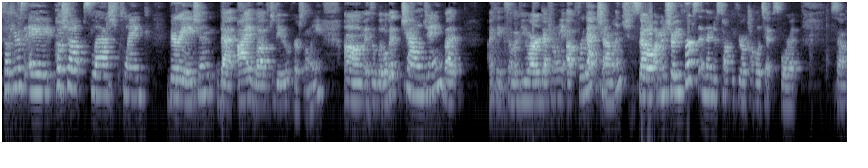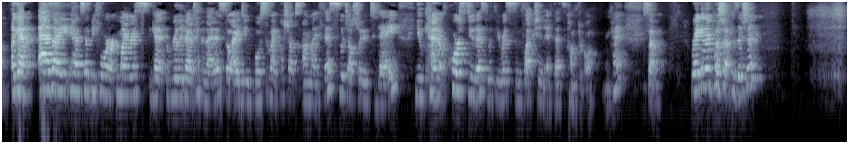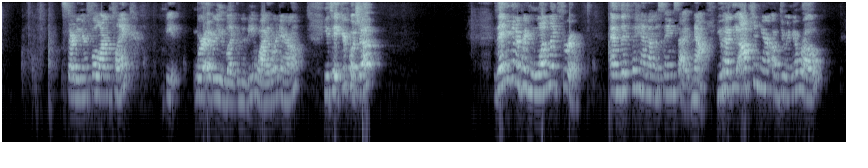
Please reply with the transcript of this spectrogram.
So here's a push-up slash plank variation that I love to do personally. Um, it's a little bit challenging, but I think some of you are definitely up for that challenge. So I'm going to show you first and then just talk you through a couple of tips for it. So again, as I have said before, my wrists get really bad tendonitis, so I do most of my push-ups on my fists, which I'll show you today. You can, of course, do this with your wrists in flexion if that's comfortable, okay? So, regular push-up position. Starting your full arm plank, feet wherever you'd like them to be, wide or narrow. You take your push-up. Then you're gonna bring one leg through and lift the hand on the same side. Now, you have the option here of doing a row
